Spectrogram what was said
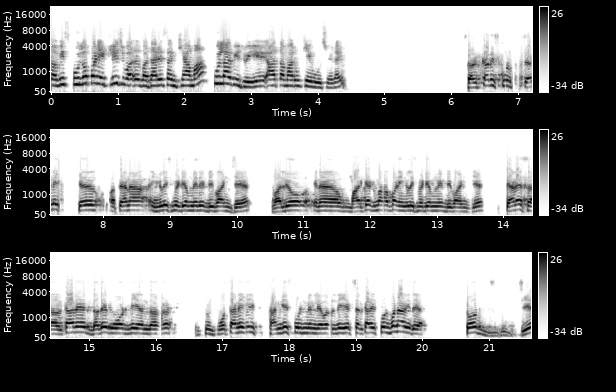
નવી સ્કૂલો પણ એટલી જ વધારે સંખ્યામાં ખોલાવી જોઈએ. આ તમારું કેવું છે રાઈટ? સરકારી સ્કૂલ તેની કે અત્યારના ઇંગ્લિશ મીડિયમની ડિમાન્ડ છે વાલીઓ એને માર્કેટમાં પણ ઇંગ્લિશ મીડિયમની ડિમાન્ડ છે. ત્યારે સરકારે દરેક વોર્ડની અંદર પોતાની ખાનગી સ્કૂલની લેવલની એક સરકારી સ્કૂલ બનાવી દે. તો જે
